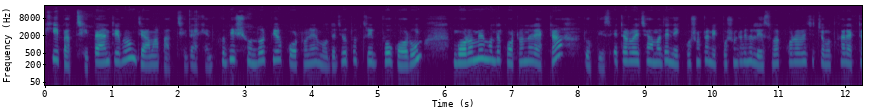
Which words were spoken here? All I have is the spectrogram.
কি পাচ্ছি, প্যান্ট এবং জামা পাচ্ছি। দেখেন, খুবই সুন্দর পিওর কটনের মধ্যে, যেহেতু তীব্র গরম, গরমের মধ্যে কটনের একটা টু পিস এটা রয়েছে আমাদের নেক পোষণটা নেক পোষণটা কিন্তু লেস ওয়ার্ক করা রয়েছে। চমৎকার একটা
